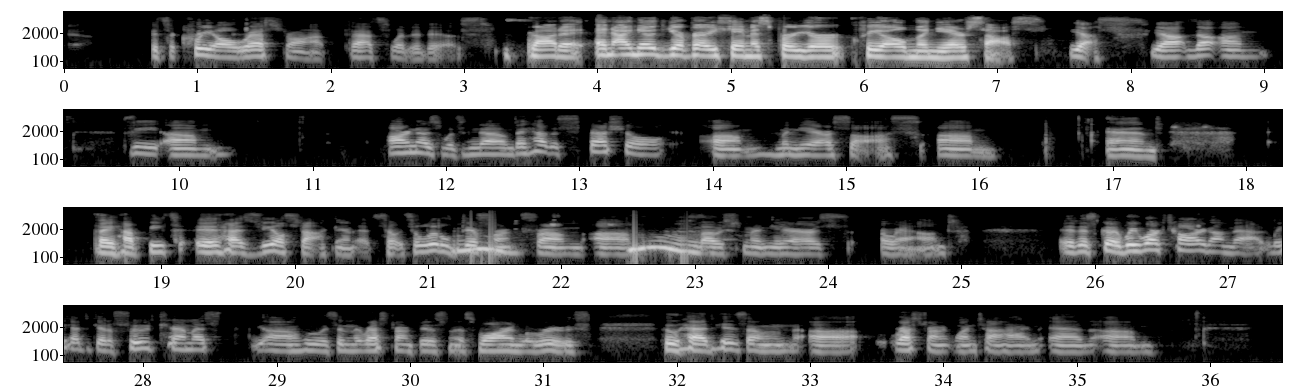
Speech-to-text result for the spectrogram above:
it's a Creole restaurant, that's what it is. Got it. And I know you're very famous for your Creole Meunier sauce. Yes. Yeah. The, um, the, um, Arnaud's was known. They had a special um, Meunier sauce. Um, and they have beets, it has veal stock in it. So it's a little mm. different from um, mm. most Meuniers around. It is good. We worked hard on that. We had to get a food chemist uh, who was in the restaurant business, Warren LeRuth, who had his own uh, restaurant at one time. And um,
